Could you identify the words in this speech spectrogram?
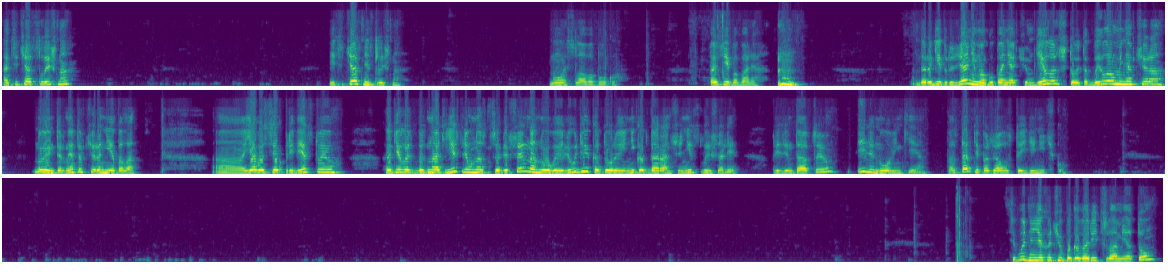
А сейчас слышно? И сейчас не слышно. Ой, слава богу. Спасибо, Валя. Дорогие друзья, не могу понять, в чем дело, что это было у меня вчера. Ну, и интернета вчера не было. А, я вас всех приветствую. Хотелось бы знать, есть ли у нас совершенно новые люди, которые никогда раньше не слышали презентацию, или новенькие. Поставьте, пожалуйста, единичку. Сегодня я хочу поговорить с вами о том,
